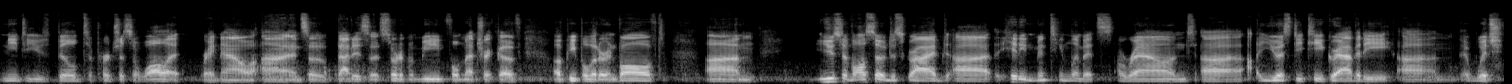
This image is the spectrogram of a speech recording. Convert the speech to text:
need to use BLD to purchase a wallet right now, uh, and so that is a sort of a meaningful metric of of people that are involved. Um, Yusuf also described uh, hitting minting limits around uh, USDT gravity, um, which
